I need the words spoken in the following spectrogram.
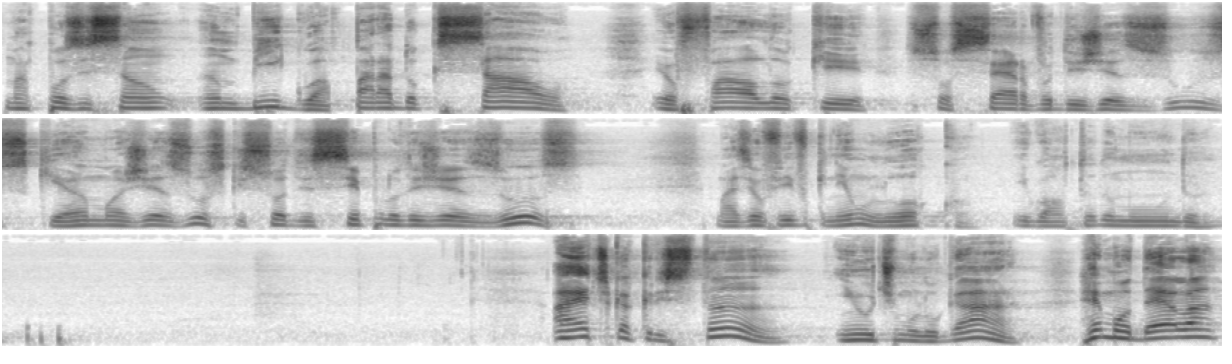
Uma posição ambígua, paradoxal. Eu falo que sou servo de Jesus, que amo a Jesus, que sou discípulo de Jesus, mas eu vivo que nem um louco, igual todo mundo. A ética cristã, em último lugar, remodela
